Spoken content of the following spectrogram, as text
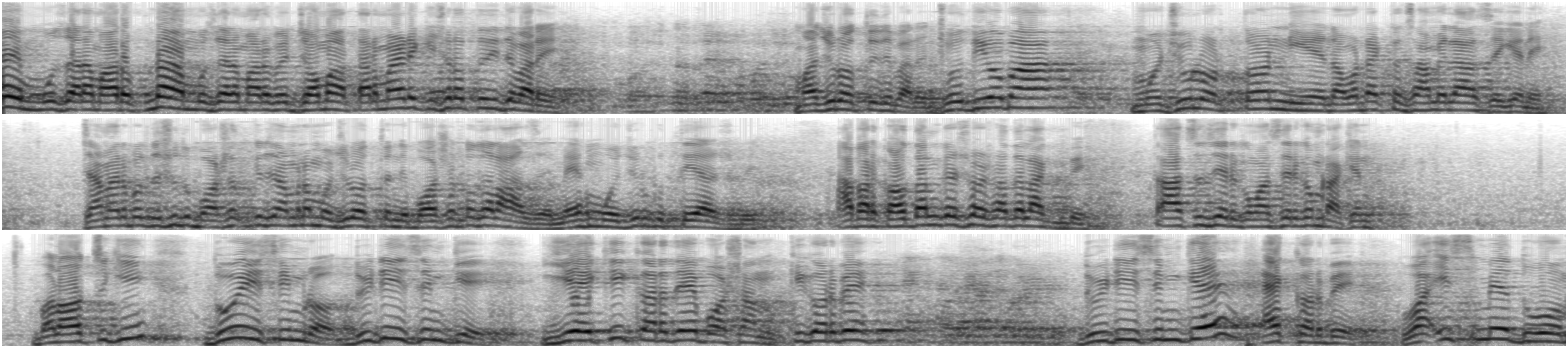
এই মুজার মারুফ না, মুজার মারুফের জমা, তার মানে কিসের অর্থ দিতে পারে? মাজুল অর্থ দিতে পারে। যদিও বা মজুল অর্থ নিয়ে নেওয়াটা একটা ঝামেলা আছে এখানে। ঝামেলা বলতে শুধু বসাতকে যে আমরা মজুর অর্থ নিই বসাটা তাহলে আসবে মেহ মজুর করতে আসবে। আবার কদানকে সাথে লাগবে। তা আছে যেরকম, আছে এরকম রাখেন। বলা হচ্ছে কি, দুই ইসিমর, দুইটি ইসিমকে ইয়ে কি কর দে বসান? কি করবে? দুইটি ইসিমকে এক করবে। ওয়া ইসমে দুম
